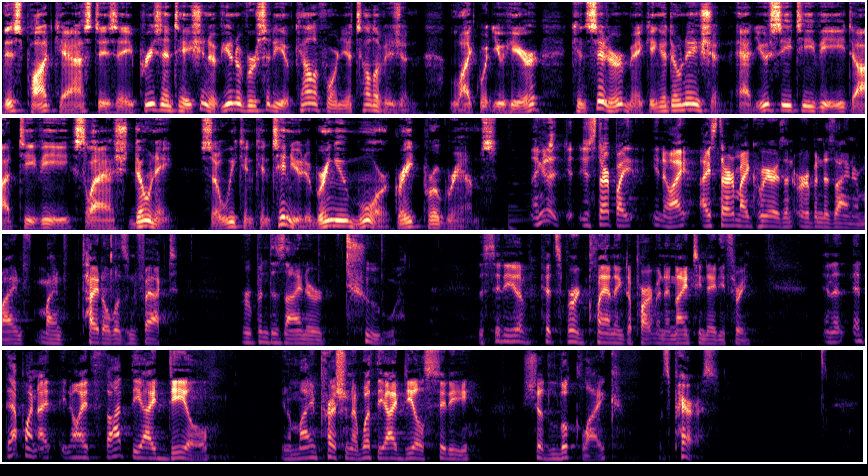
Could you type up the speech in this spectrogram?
This podcast is a presentation of University of California Television. Like what you hear? Consider making a donation at uctv.tv slash donate so we can continue to bring you more great programs. I'm going to just start by, you know, I, I started my career as an urban designer. My, my title was, in fact, Urban Designer 2, the City of Pittsburgh Planning Department in 1983. And at, at that point, I, you know, I thought the ideal – you know, my impression of what the ideal city should look like was Paris.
